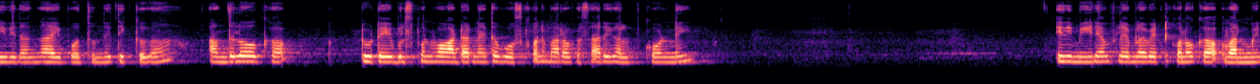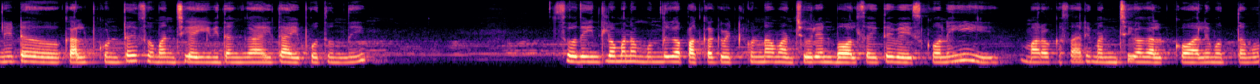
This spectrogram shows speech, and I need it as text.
ఈ విధంగా అయిపోతుంది థిక్గా. అందులో ఒక టూ టేబుల్ స్పూన్ వాటర్ని అయితే పోసుకొని మరొకసారి కలుపుకోండి. ఇది మీడియం ఫ్లేమ్లో పెట్టుకొని ఒక వన్ మినిట్ కలుపుకుంటే సో మంచిగా ఈ విధంగా అయితే అయిపోతుంది. సో దీంట్లో మనం ముందుగా పక్కకు పెట్టుకున్న మంచూరియన్ బాల్స్ అయితే వేసుకొని మరొకసారి మంచిగా కలుపుకోవాలి మొత్తము.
